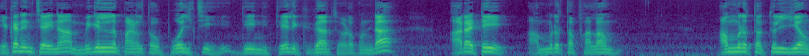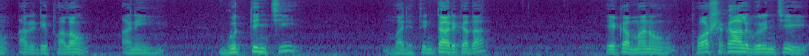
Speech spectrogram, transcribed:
ఇక నుంచైనా మిగిలిన పనులతో పోల్చి దీన్ని తేలికగా చూడకుండా అరటి అమృత ఫలం అమృత తుల్యం అరటి ఫలం అని గుర్తించి మరి తింటారు కదా. ఇక మనం పోషకాల గురించి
